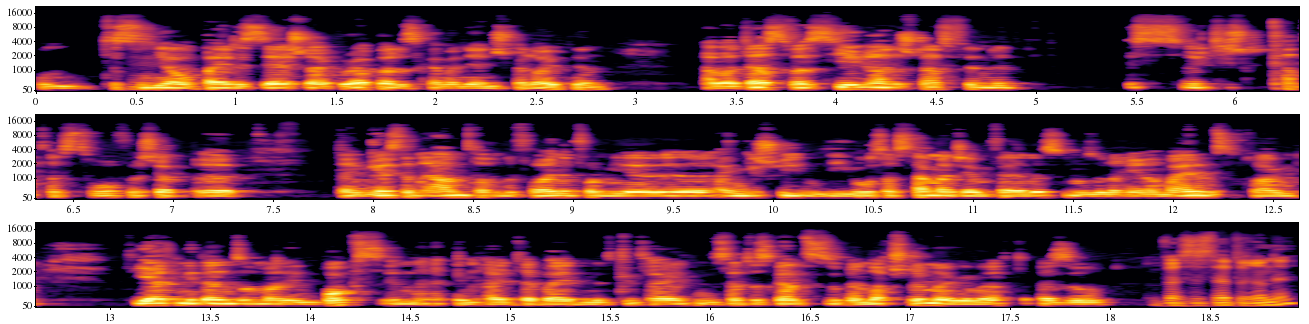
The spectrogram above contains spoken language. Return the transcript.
Und das sind ja auch beides sehr starke Rapper, das kann man ja nicht verleugnen. Aber das, was hier gerade stattfindet, ist wirklich Katastrophe. Ich habe äh, dann gestern Abend auch eine Freundin von mir äh, angeschrieben, die großer Summer Jam-Fan ist, um so nach ihrer Meinung zu fragen. Die hat mir dann so mal den Box-Inhalt der beiden mitgeteilt und das hat das Ganze sogar noch schlimmer gemacht. Also Was ist da drin?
